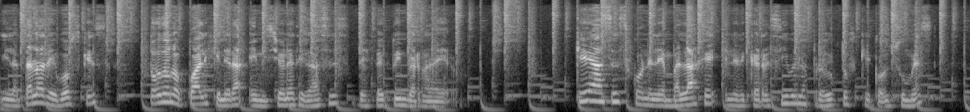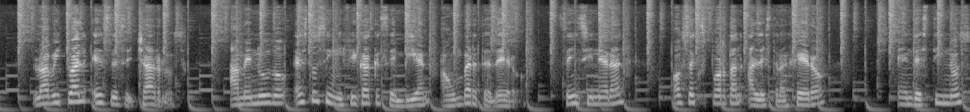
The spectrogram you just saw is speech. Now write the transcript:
y la tala de bosques, todo lo cual genera emisiones de gases de efecto invernadero. ¿Qué haces con el embalaje en el que recibes los productos que consumes? Lo habitual es desecharlos. A menudo esto significa que se envían a un vertedero, se incineran o se exportan al extranjero en destinos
